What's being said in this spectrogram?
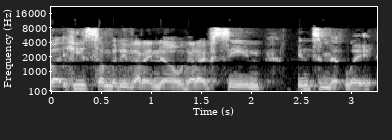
but he's somebody that I know that I've seen intimately.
